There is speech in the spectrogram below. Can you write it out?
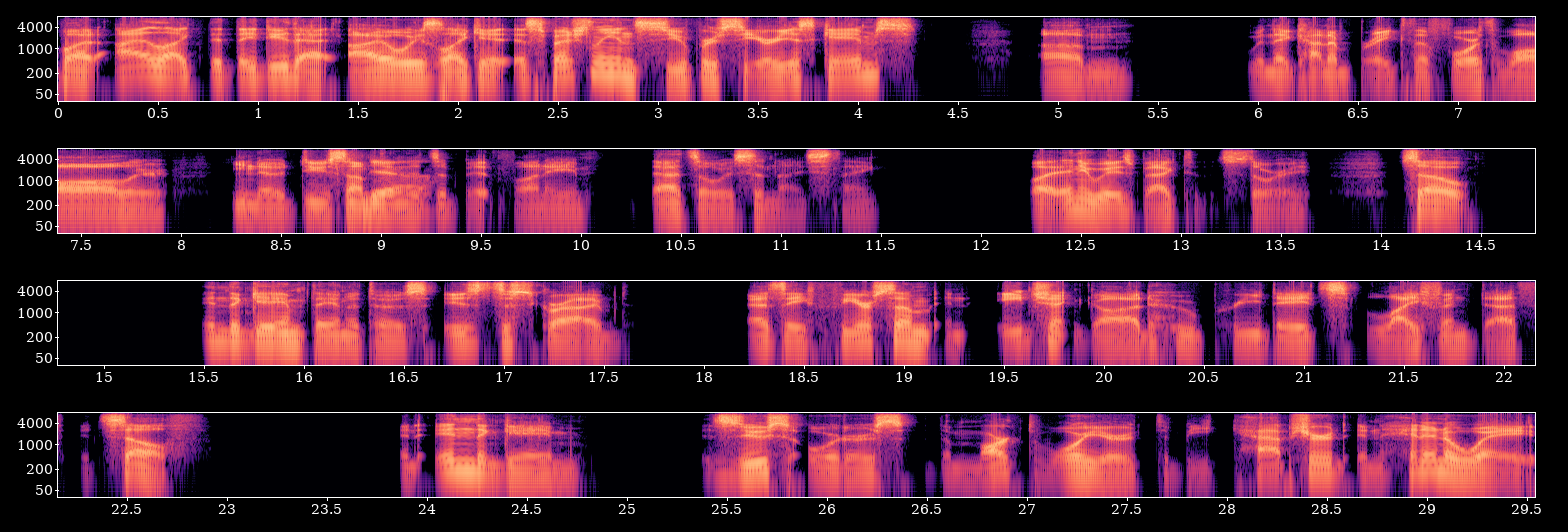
but I like that they do that. I always like it, especially in super serious games. Um, when they kind of break the fourth wall or, you know, do something Yeah. that's a bit funny. That's always a nice thing. But anyways, back to the story. So, in the game, Thanatos is described as a fearsome and ancient god who predates life and death itself. And in the game, Zeus orders the marked warrior to be captured and hidden away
